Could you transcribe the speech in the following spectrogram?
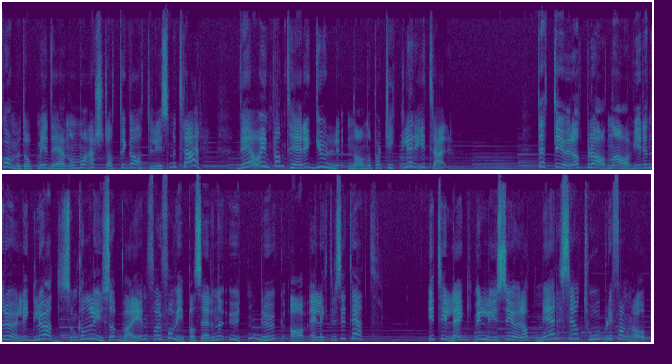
kommet opp med ideen om å erstatte gatelys med trær, ved å implantere gullnanopartikler i trær. Dette gjør at bladene avgir en rødlig glød som kan lyse opp veien for forbipasserende uten bruk av elektrisitet. I tillegg vil lyset gjøre at mer CO2 blir fanga opp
